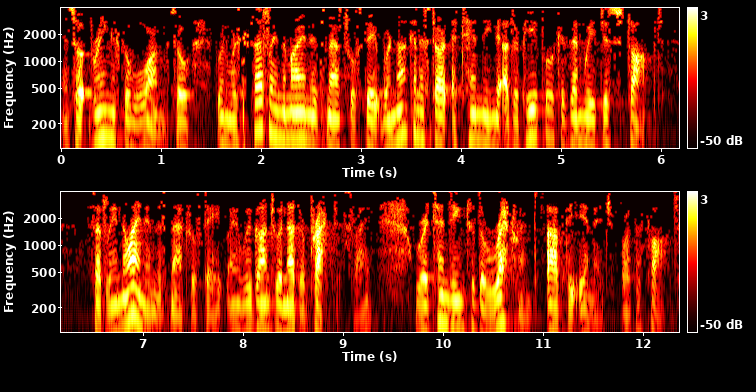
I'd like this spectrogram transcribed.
And so it brings the warmth. So when we're settling the mind in its natural state, we're not going to start attending to other people because then we've just stopped settling the mind in this natural state, and we've gone to another practice, right? We're attending to the referent of the image or the thought.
